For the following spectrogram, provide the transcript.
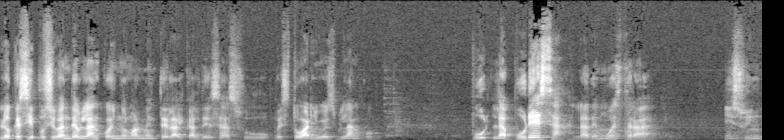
Lo que sí, pues iban de blanco y normalmente la alcaldesa su vestuario es blanco. la pureza la demuestra y su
